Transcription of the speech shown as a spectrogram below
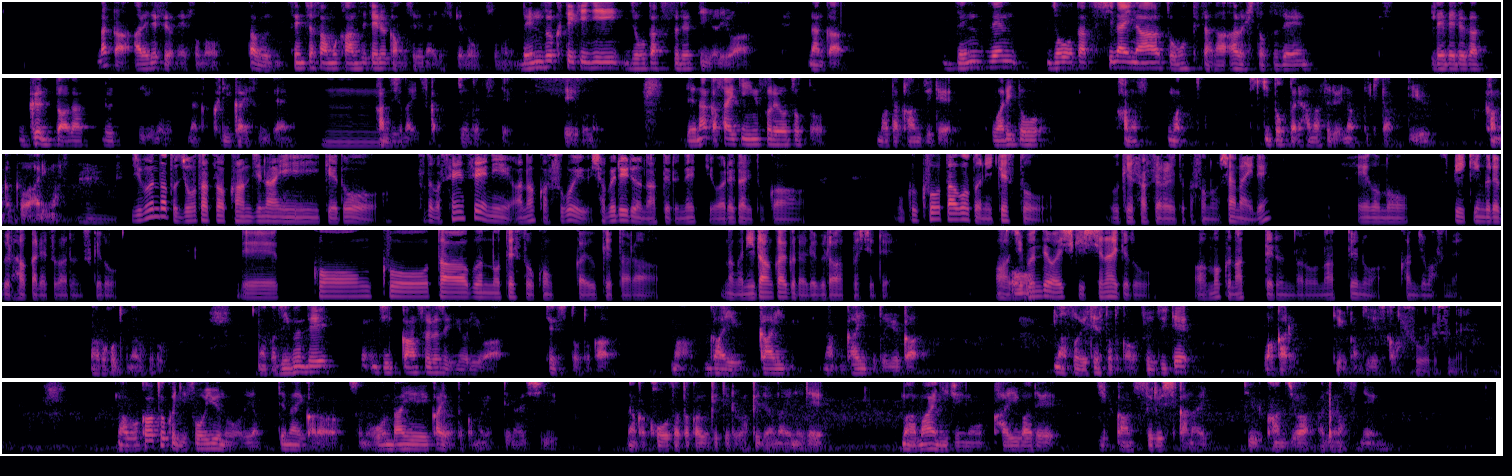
なんかあれですよね、その、多分、先茶さんも感じてるかもしれないですけど、その、連続的に上達するっていうよりは、なんか、全然上達しないなと思ってたら、ある日突然、レベルがぐんと上がるっていうのを、なんか繰り返すみたいな。感じじゃないですか、上達って、英語の。で、なんか最近それをちょっとまた感じて、割と話す、まあ、聞き取ったり話せるようになってきたっていう感覚はあります。うん自分だと上達は感じないけど、例えば先生に、あ、なんかすごい喋れるようになってるねって言われたりとか、僕、クォーターごとにテストを受けさせられるというか、その、社内で、英語のスピーキングレベル測るやつがあるんですけど、で、今クォーター分のテストを今回受けたら、なんか2段階ぐらいレベルアップしてて、あ、自分では意識してないけど、あ、上手くなってるんだろうなっていうのは感じますね。なるほど、なるほど。なんか自分で実感するというよりは、テストとか、まあ、外、外、なん外部というか、まあそういうテストとかを通じて分かるっていう感じですか？そうですね。まあ、僕は特にそういうのをやってないから、そのオンライン英会話とかもやってないし、なんか講座とか受けてるわけではないので、まあ、毎日の会話で実感するしかないっていう感じはありますね。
